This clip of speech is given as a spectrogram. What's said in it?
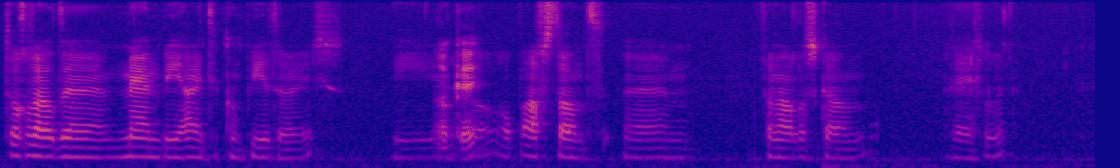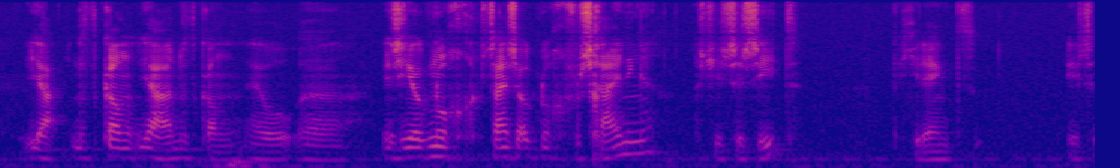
toch wel de man behind the computer is. Die op afstand ehm, van alles kan regelen. Ja, dat kan, ja, dat kan heel. eh, is hij ook nog, zijn ze ook nog verschijningen als je ze ziet? Dat je denkt, is,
